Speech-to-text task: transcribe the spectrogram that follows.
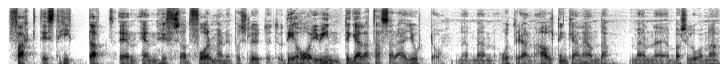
faktiskt hittat en, en hyfsad form här nu på slutet. Och det har ju inte Galatasaray gjort då. Men, men återigen, allting kan hända. Men eh, Barcelona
